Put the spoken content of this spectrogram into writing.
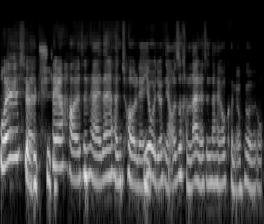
我也选非常好的身材，但是很丑的脸，因为我觉得你要是很烂的身材，很有可能会有那种。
